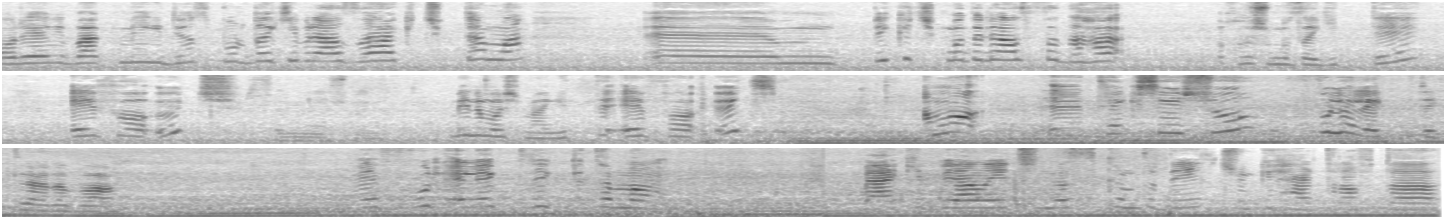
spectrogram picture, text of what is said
Oraya bir bakmaya gidiyoruz. Buradaki biraz daha küçüktü ama eee, bir küçük modeli aslında daha hoşumuza gitti. EFA 3 Senin hoşuna gitti. Benim hoşuma gitti. EFA 3 ama e, tek şey şu full elektrikli araba. Ve full elektrikli tamam belki Viyana içinde sıkıntı değil çünkü her tarafta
